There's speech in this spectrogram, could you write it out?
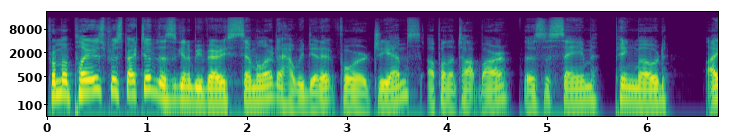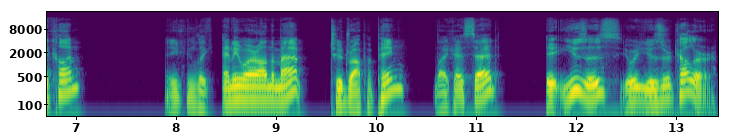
From a player's perspective, this is going to be very similar to how we did it for GMs. Up on the top bar, there's the same ping mode icon. And you can click anywhere on the map to drop a ping. Like I said, it uses your user color.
